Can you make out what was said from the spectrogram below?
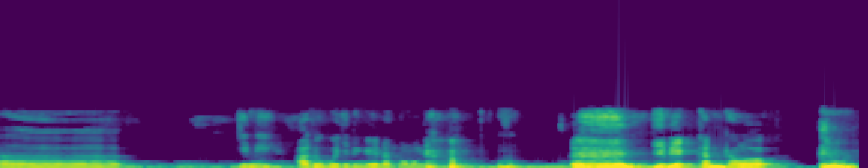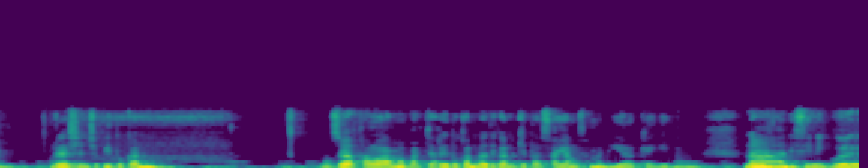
Eh gini. Aduh gue jadi nggak enak ngomongnya. Gini kan kalau relationship itu kan maksudnya kalau sama pacar itu kan berarti kan kita sayang sama dia kayak gitu. Hmm. Nah, di sini gue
